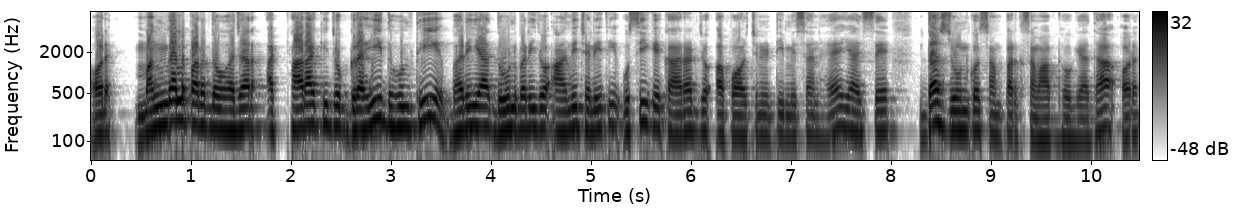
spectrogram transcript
और मंगल पर 2018 की जो ग्रही धूल थी, भरी या धूल भरी जो आंधी चली थी, उसी के कारण जो अपॉर्चुनिटी मिशन है, या इससे 10 जून को संपर्क समाप्त हो गया था और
